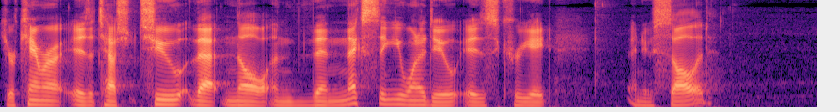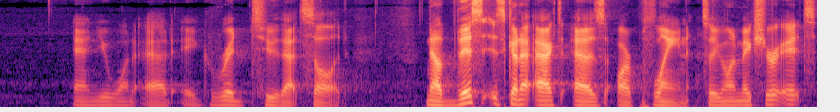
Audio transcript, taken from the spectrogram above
your camera is attached to that null and then next thing you want to do is create a new solid. And you want to add a grid to that solid now this is going to act as our plane. So you want to make sure it's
